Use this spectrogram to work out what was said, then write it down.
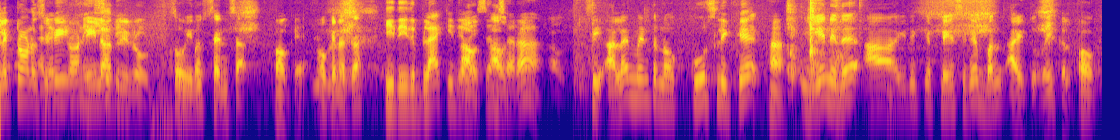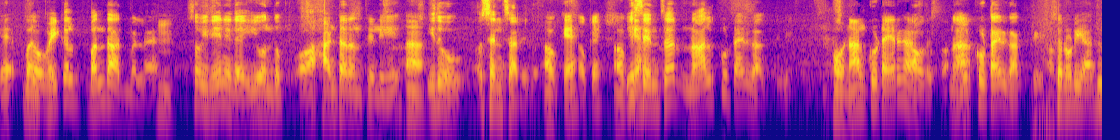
Electronic City Neeladri road so ಇದು ಸೆನ್ಸಾರ್ ಓಕೆ ಓಕೆನಾ ಸರ್ ಇದು ಇದು ಬ್ಲ್ಯಾಕ್ ಇದೆಯಲ್ಲ ಸೆನ್ಸರಾ ಸಿ ಅಲೈನ್ಮೆಂಟ್ ನಾವು ಕೂರ್ಸ್ಲಿಕ್ಕೆ. ಏನಿದೆ ಆ ಇದಕ್ಕೆ ಪ್ಲೇಸ್ಗೆ ಬಂದ್ ಆಯ್ತು ವೆಹಿಕಲ್ ಓಕೆ ಸೊ ವೆಹಿಕಲ್ ಬಂದಾದ್ಮೇಲೆ ಸೊ ಇದೇನಿದೆ ಈ ಒಂದು ಹಂಟರ್ ಅಂತ ಹೇಳಿ ಇದು ಸೆನ್ಸಾರ್ ಇದು. ಓಕೆ ಓಕೆ ಈ. ಸೆನ್ಸಾರ್ ನಾಲ್ಕು ಟೈರ್ಗೆ ಹಾಕ್ತೀವಿ. ನಾಲ್ಕು ಟೈರ್ ಹೌದು. ನಾಲ್ಕು ಟೈರ್ಗೆ ಹಾಕ್ತೀವಿ. ಸೊ ನೋಡಿ ಅದು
